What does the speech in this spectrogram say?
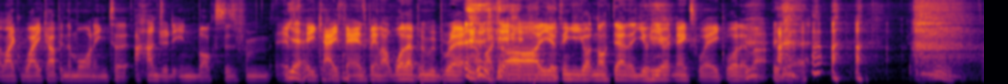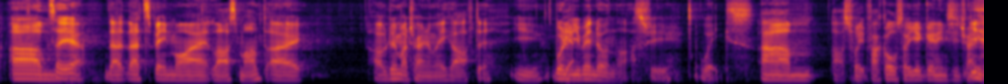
like wake up in the morning to hundred inboxes from Yeah. FTK fans being like, "What happened with Brett?" I'm like, "Oh, you think he got knocked down? That you'll hear it next week, whatever." yeah. Um, so yeah, that that's been my last month. I I'll do my training week after you. What Yeah. have you been doing the last few weeks? Um, oh, sweet fuck. Also, you're getting into training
